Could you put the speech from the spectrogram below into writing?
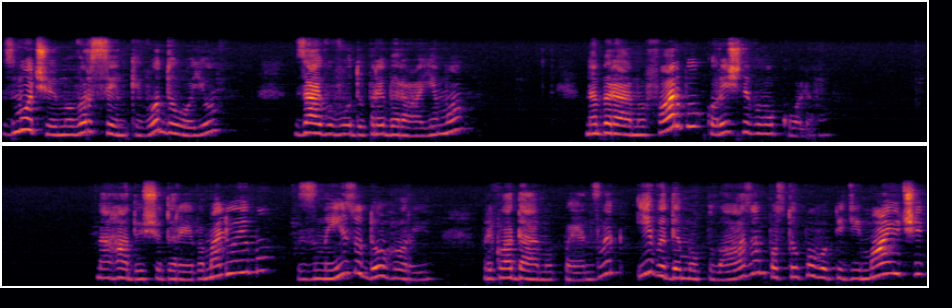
змочуємо ворсинки водою, зайву воду прибираємо, набираємо фарбу коричневого кольору. Нагадую, що дерева малюємо знизу до гори. Прикладаємо пензлик і ведемо плазом, поступово підіймаючи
